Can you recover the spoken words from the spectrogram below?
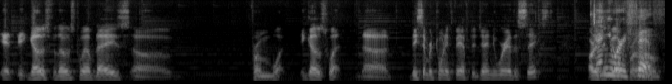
it, it goes for those 12 days uh, from what it goes what uh, December 25th to January the 6th, or does it go January from- 5th.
